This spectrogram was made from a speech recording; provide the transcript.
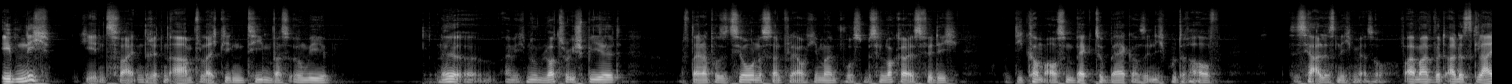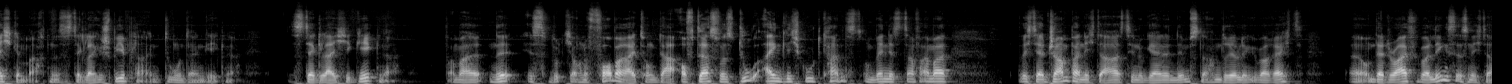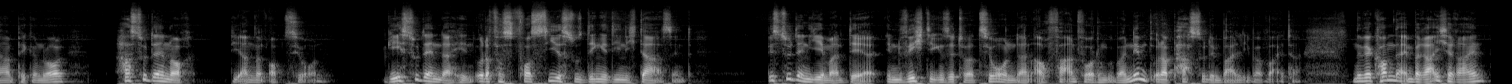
eben nicht jeden zweiten, dritten Abend vielleicht gegen ein Team, was irgendwie ne, äh, eigentlich nur im Lottery spielt. Auf deiner Position ist dann vielleicht auch jemand, wo es ein bisschen lockerer ist für dich. Und die kommen aus dem Back-to-Back -Back und sind nicht gut drauf. Das ist ja alles nicht mehr so. Auf einmal wird alles gleich gemacht. Und das ist der gleiche Spielplan, du und dein Gegner. Das ist der gleiche Gegner auf einmal ne, ist wirklich auch eine Vorbereitung da auf das, was du eigentlich gut kannst. Und wenn jetzt auf einmal sich der Jumper nicht da ist, den du gerne nimmst, nach dem Dribbling über rechts, äh, und der Drive über links ist nicht da im Pick and Roll, hast du denn noch die anderen Optionen? Gehst du denn dahin oder forcierst du Dinge, die nicht da sind? Bist du denn jemand, der in wichtigen Situationen dann auch Verantwortung übernimmt oder passt du den Ball lieber weiter? Ne, wir kommen da in Bereiche rein,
